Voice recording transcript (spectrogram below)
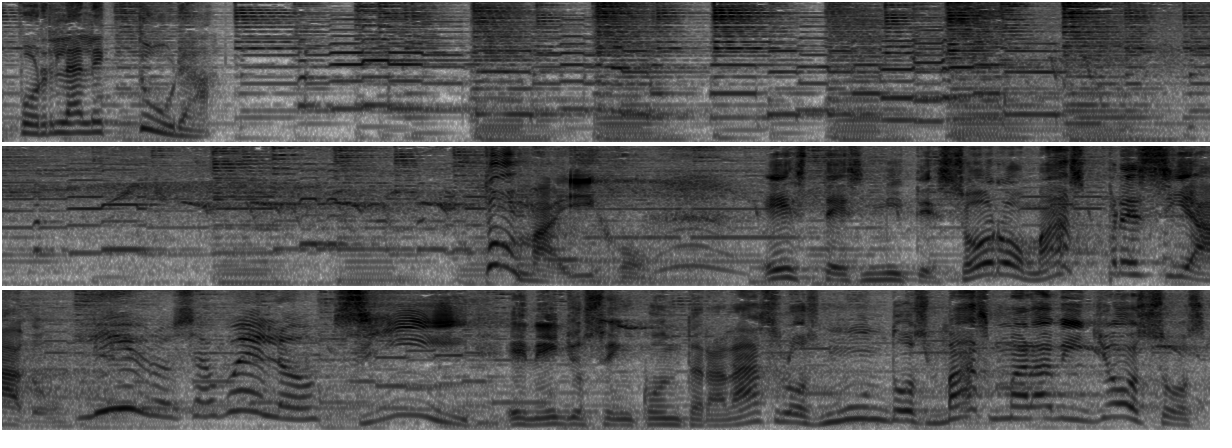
por la lectura. Toma, hijo. Este es mi tesoro más preciado. Libros, abuelo. Sí, en ellos encontrarás los mundos más maravillosos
